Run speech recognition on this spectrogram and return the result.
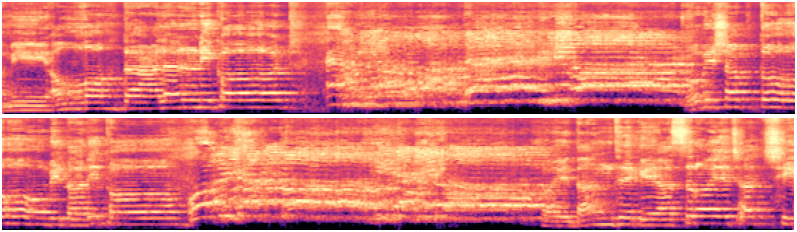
আমি আল্লাহ তাআলার নিকট অভিশপ্ত ও বিতাড়িত শয়তান থেকে আশ্রয় চাচ্ছি।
